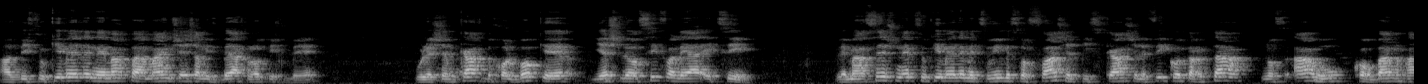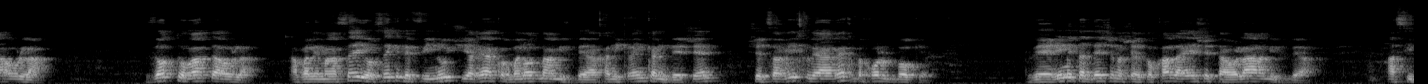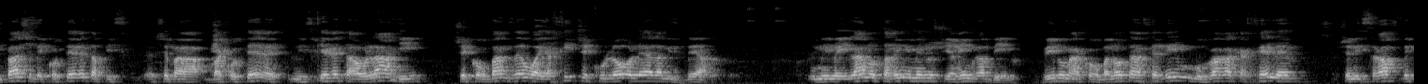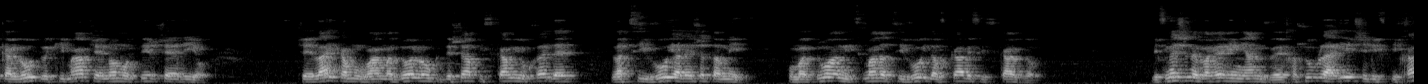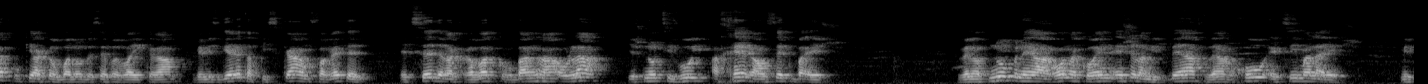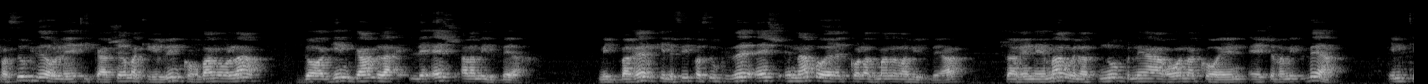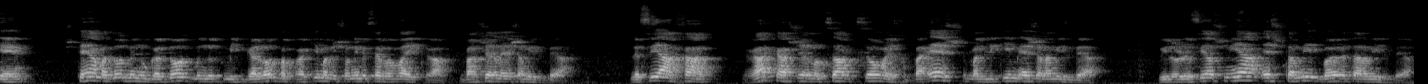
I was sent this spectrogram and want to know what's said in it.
אז בפסוקים אלה נאמר פעמיים שאש המזבח לא תכבה ולשם כך בכל בוקר יש להוסיף עליה עצים. למעשה שני פסוקים אלה מצויים בסופה של פסקה שלפי כותרתה נושאה הוא קורבן העולה. זאת תורת העולה, אבל למעשה היא עוסקת בפינוי שיירי הקורבנות מהמזבח הנקראים כאן דשן שצריך להיערך בכל בוקר והרים את הדשן אשר תאכל האש את העולה על המזבח. הסיבה שבכותרת, הפס... שבכותרת נזכרת העולה היא שקורבן זהו היחיד שכולו עולה על המזבח וממילא נותרים ממנו שיירים רבים ואילו מהקורבנות האחרים מובא רק החלב שנשרף בקלות וכמעט שאינו מותיר שאריות. שאלה היא כמובן מדוע לא הוקדשה פסקה מיוחדת לציווי על אש התמיד ומדוע נצמד הציווי דווקא לפסקה זו. לפני שנברר עניין זה, חשוב להעיר שבפתיחת חוקי הקורבנות בספר ויקרא, במסגרת הפסקה המפרטת את סדר הקרבת קורבן העולה, ישנו ציווי אחר העוסק באש. ונתנו בני אהרון הכהן אש על המזבח וערכו עצים על האש. מפסוק זה עולה כי כאשר מקריבים קורבן עולה, דואגים גם לאש על המזבח. מתברר כי לפי פסוק זה אש אינה בוערת כל הזמן על המזבח שהרי נאמר ונתנו בני אהרון הכהן אש על המזבח אם כן שתי עמדות מנוגדות מתגלות בפרקים הראשונים בספר ויקרא באשר לאש המזבח. לפי האחת רק כאשר נוצר צורך באש מדליקים אש על המזבח ואילו לפי השנייה אש תמיד בוערת על המזבח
